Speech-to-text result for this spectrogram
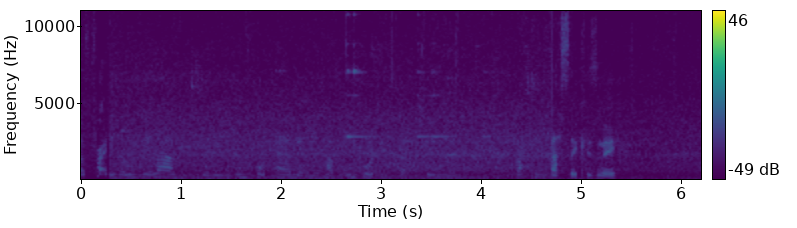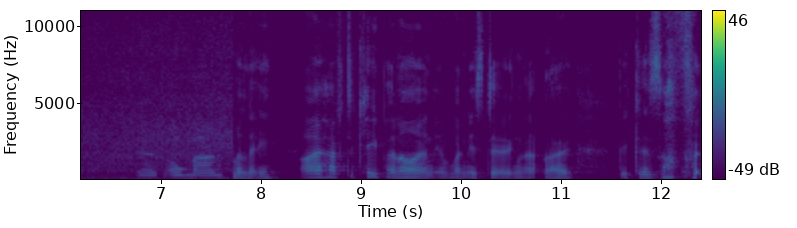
of practice. They wouldn't be allowed to get an import permit and have an import inspection and that's in classic, isn't he? There's old man. Normally, I have to keep an eye on him when he's doing that though, because often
